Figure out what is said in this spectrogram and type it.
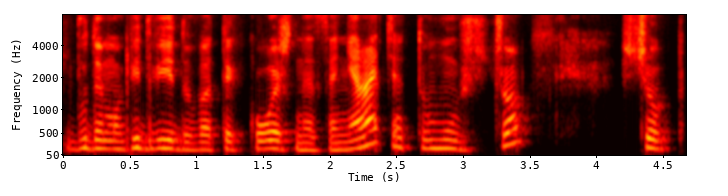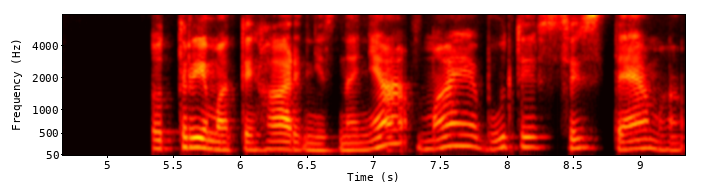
будемо відвідувати кожне заняття, тому що, щоб отримати гарні знання, має бути система,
